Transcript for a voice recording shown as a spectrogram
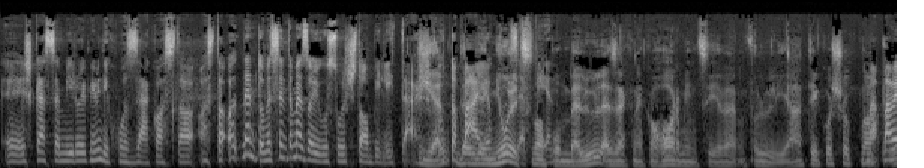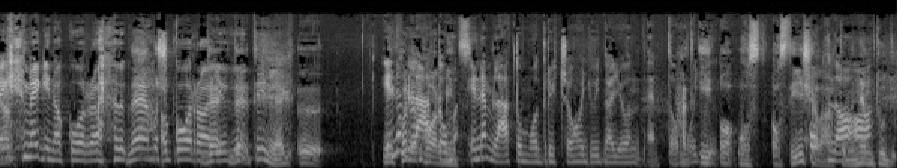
és Casemiroék még mindig hozzák azt a, azt a, nem tudom, szerintem ez a jó szó, hogy stabilitás. Igen, ott a de ugye 8 napon belül ezeknek a 30 éven fölüli játékosoknak. Már, már megint a korra, ne, most, a korra de, de tényleg én nem, látom, 30... én nem látom Modricson, hogy úgy nagyon, nem tudom, hát hogy... Én, azt, azt én sem látom, hogy nem tud,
